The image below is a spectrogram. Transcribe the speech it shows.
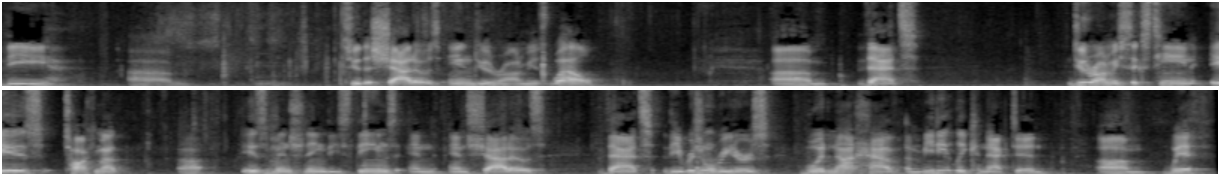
the um, to the shadows in Deuteronomy as well, um, that Deuteronomy 16 is talking about, uh, is mentioning these themes and, and shadows that the original readers would not have immediately connected um, with,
